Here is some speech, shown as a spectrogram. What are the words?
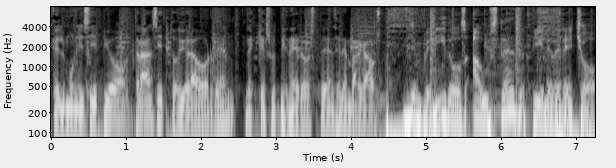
el municipio tránsito dio la orden de que sus dineros deben ser embargados. Bienvenidos a Usted tiene derecho.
